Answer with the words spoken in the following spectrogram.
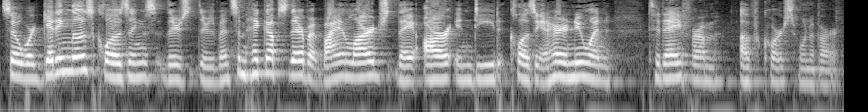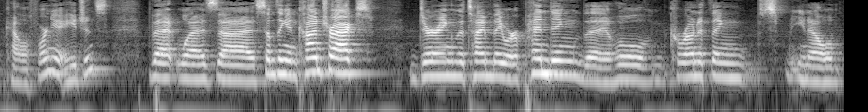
So we're getting those closings. There's there's been some hiccups there but by and large they are indeed closing. I heard a new one today from, of course, one of our California agents that was uh, something in contract during the time they were pending. The whole Corona thing, you know,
